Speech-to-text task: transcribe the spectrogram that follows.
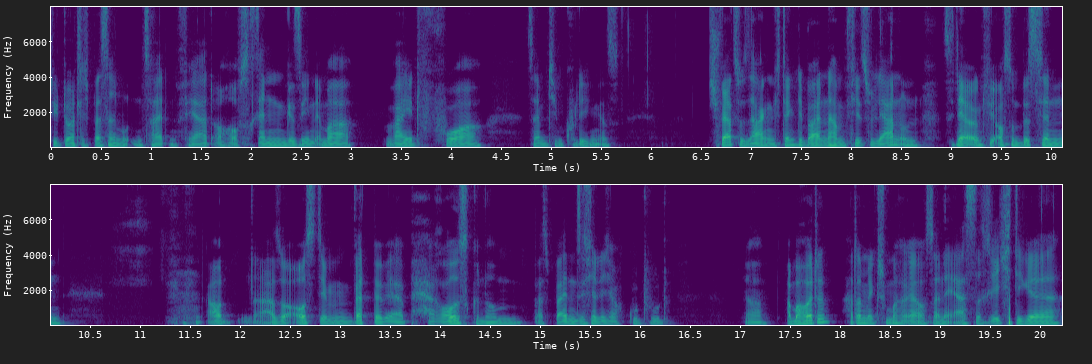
die deutlich besseren Rundenzeiten fährt, auch aufs Rennen gesehen immer weit vor seinem Teamkollegen ist. Schwer zu sagen. Ich denke, die beiden haben viel zu lernen und sind ja irgendwie auch so ein bisschen also aus dem Wettbewerb herausgenommen, was beiden sicherlich auch gut tut. Ja, aber heute hat er Mick Schumacher ja auch seine erste richtige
